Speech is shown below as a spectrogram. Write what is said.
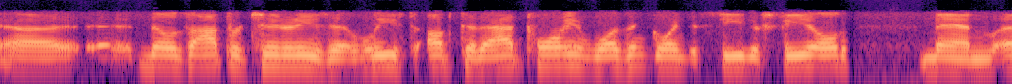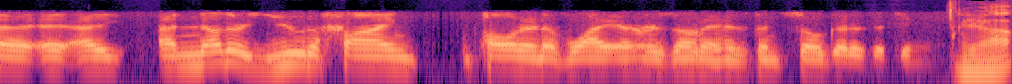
uh, those opportunities at least up to that point wasn't going to see the field, man, uh, another unifying component of why Arizona has been so good as a team. Yeah,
